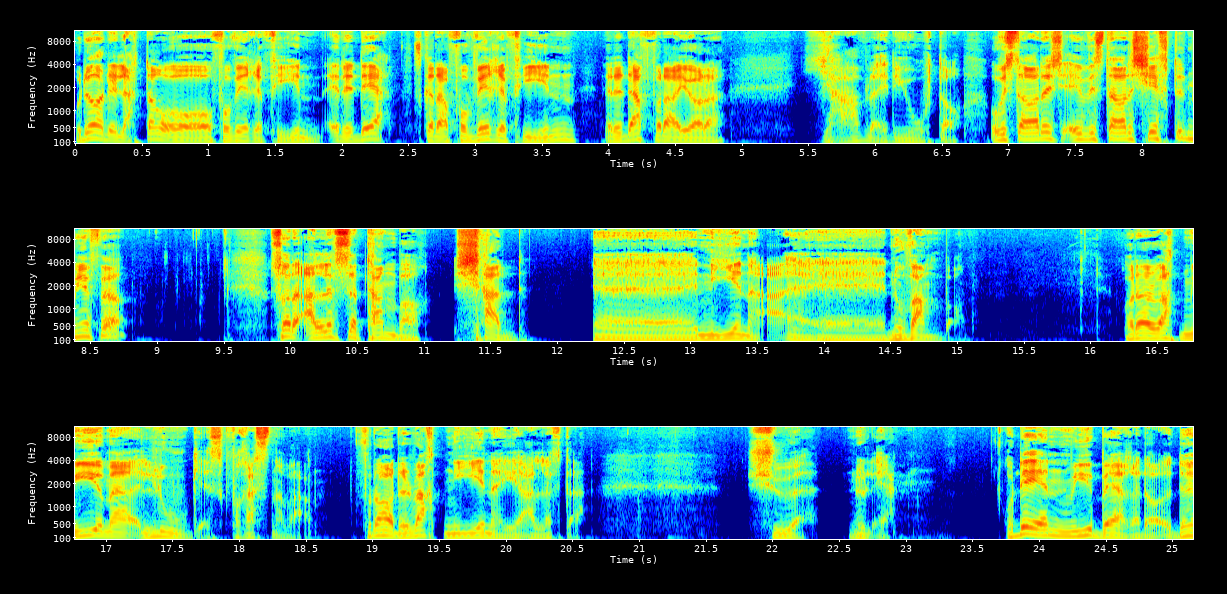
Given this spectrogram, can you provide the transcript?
og da er det lettere å forvirre fienden. Er det det? Skal dere forvirre fienden? Er det derfor dere gjør det? Jævla idioter. Og hvis dere hadde, hvis dere hadde skiftet mye før, så hadde 11. september skjedd eh, 9. Eh, november. Og det hadde vært mye mer logisk for resten av verden. For da hadde det vært 9. i 11. 2001. Og det er en mye bedre dato. Det,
